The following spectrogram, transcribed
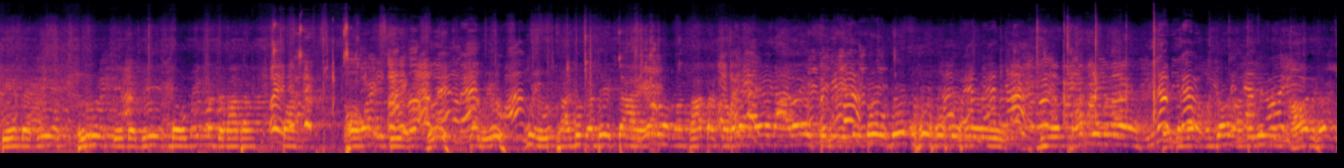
เกมแบบนี้รูปเกมแบบนี้โมเมนต์มันจะมาทางฝั่ง ของวัดนี่สิครับโอ้ยวิววิวทานยุทธเทพจ่ายแล้วรอบลังคาตัดกลับมาได้แล้วมาแล้วเป็นโต้ยกโอ้โหเดือดพัดเลยวมันย้อนหลังไปเรื่อยๆเอาเลยครับเก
